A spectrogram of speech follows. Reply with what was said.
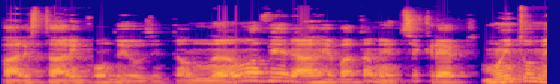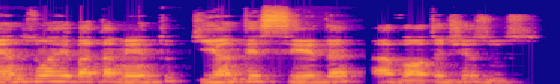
para estarem com Deus. Então não haverá arrebatamento secreto, muito menos um arrebatamento que anteceda a volta de Jesus.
